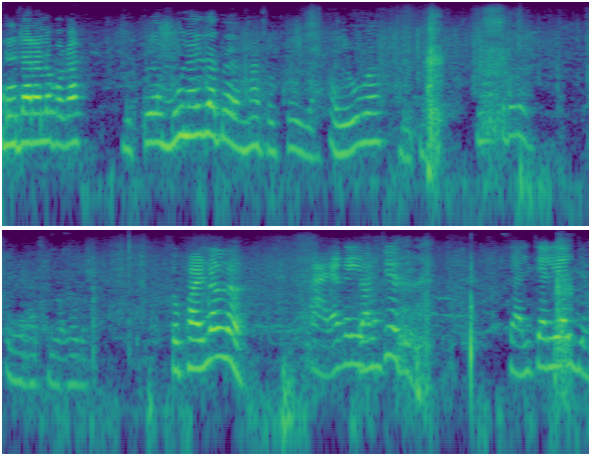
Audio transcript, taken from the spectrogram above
દસ પગાર? હું નહીં જતો એમાં. છોકરી જાય. એવું તો ફાઈનલ ને? ચાલી ચાલી આવજો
